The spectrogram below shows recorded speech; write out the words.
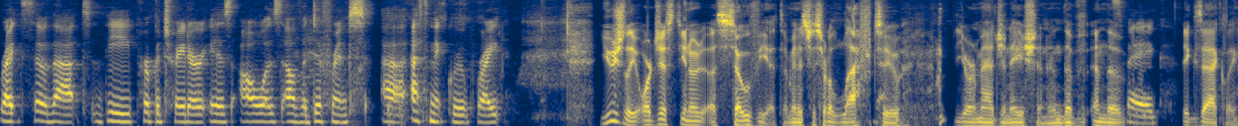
Right, so that the perpetrator is always of a different uh, ethnic group, right? Usually, or just you know a Soviet. I mean, it's just sort of left yeah. to your imagination and the and the it's vague. Exactly.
